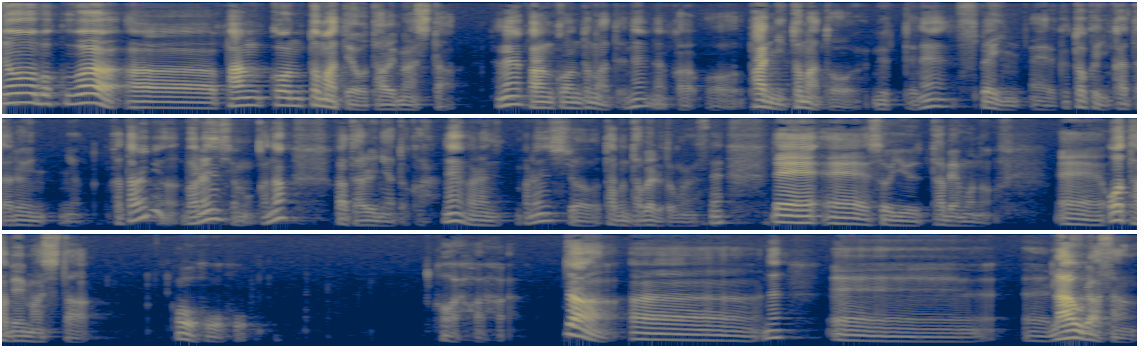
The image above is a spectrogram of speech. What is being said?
日僕はあパンコントマテを食べました。ね、パンコントマテね。なんかこうパンにトマトを塗ってねスペイン、えー、特にカタルーニャカタルーニャ？バレンシアもかな？カタルーニャとか。ねバレンバレンシアは多分食べると思いますね。で、えー、そういう食べ物、えー、を食べました。ほうほうほう。はいはいはい。じゃあねえー、ラウラさん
